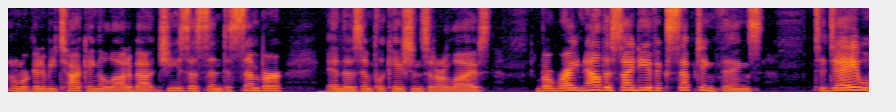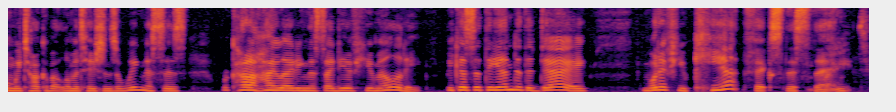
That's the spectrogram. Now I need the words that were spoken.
And we're going to be talking a lot about Jesus in December and those implications in our lives. But right now, this idea of accepting things, today, when we talk about limitations and weaknesses, we're kind of highlighting this idea of humility because at the end of the day, what if you can't fix this thing? Right.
